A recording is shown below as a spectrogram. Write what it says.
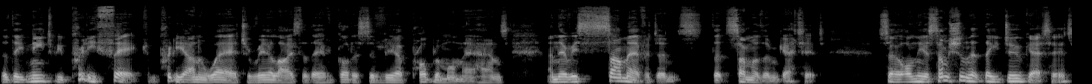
that they need to be pretty thick and pretty unaware to realize that they have got a severe problem on their hands. And there is some evidence that some of them get it. So, on the assumption that they do get it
